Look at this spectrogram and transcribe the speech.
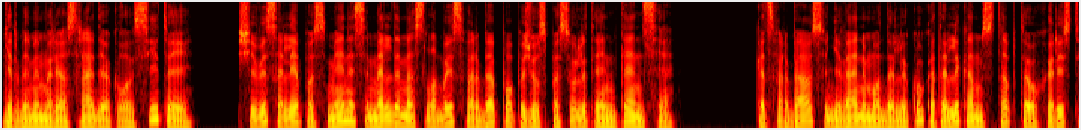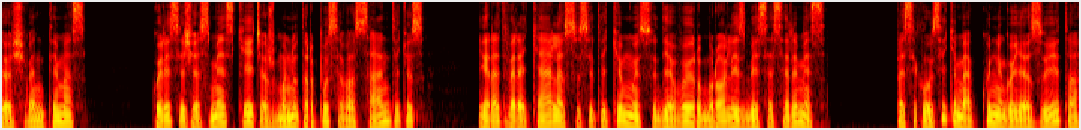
Gerbiami Marijos radio klausytojai, šį visą Liepos mėnesį meldėmės labai svarbia popiežiaus pasiūlytą intenciją, kad svarbiausių gyvenimo dalykų katalikams taptų Euharistijos šventimas, kuris iš esmės keičia žmonių tarpusavio santykius ir atveria kelią susitikimui su Dievu ir broliais bei seserimis. Pasiklausykime kunigo jezuito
